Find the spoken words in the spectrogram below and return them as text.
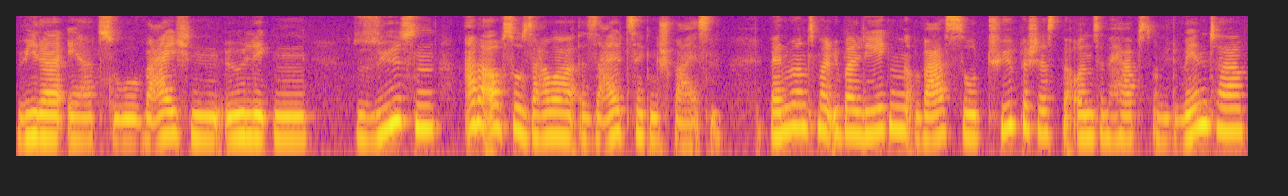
wieder eher zu weichen, öligen, süßen, aber auch so sauer-salzigen Speisen. Wenn wir uns mal überlegen, was so typisch ist bei uns im Herbst und Winter,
